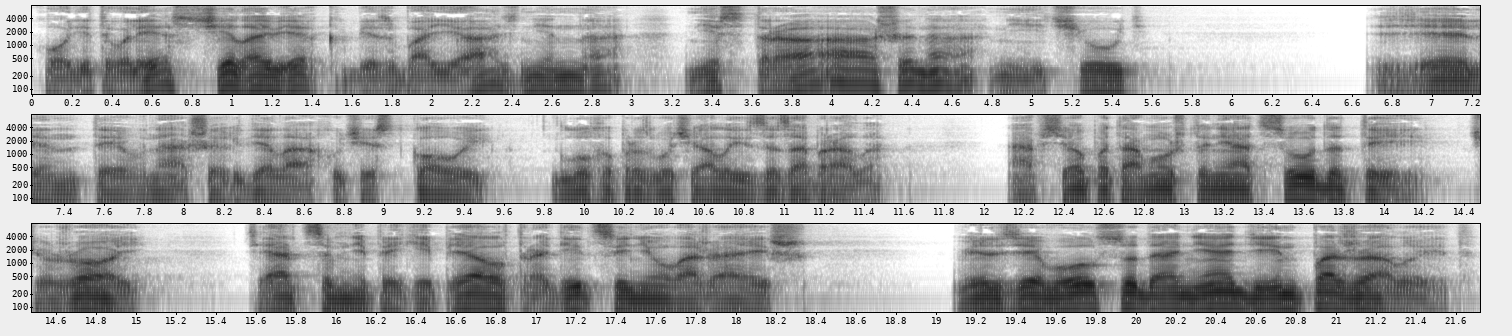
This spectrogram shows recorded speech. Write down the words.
Ходит в лес человек безбоязненно, не страшно ничуть». «Зелен ты в наших делах, участковый», — глухо прозвучало из-за забрала. «А все потому, что не отсюда ты, чужой». Сердцем не прикипел, традиции не уважаешь. Вельзевул сюда не один пожалует.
